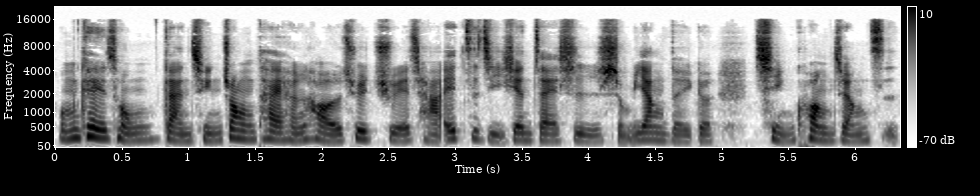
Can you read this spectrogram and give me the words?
我们可以从感情状态很好的去觉察，诶，自己现在是什么样的一个情况，这样子。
